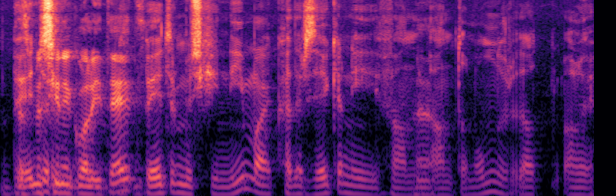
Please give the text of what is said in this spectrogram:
is Beter- misschien een kwaliteit. Beter misschien niet, maar ik ga er zeker niet van Ja. aan ten onder. Dat, allee.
